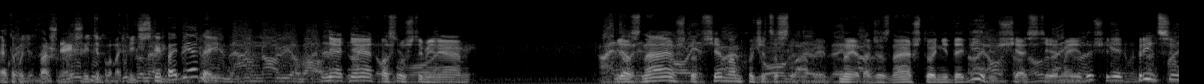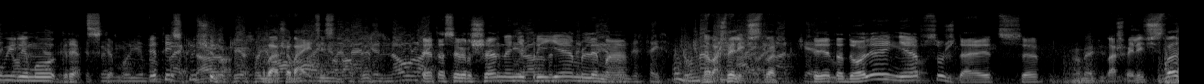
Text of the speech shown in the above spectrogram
Это будет важнейшей дипломатической победой. Нет-нет, послушайте меня. Я знаю, что всем вам хочется славы, но я также знаю, что не доверю счастье моей дочери принцу Уильяму Грецкому. Это исключено. Вы ошибаетесь. Это совершенно неприемлемо. Но, Ваше Величество, И эта доля не обсуждается. Ваше Величество,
